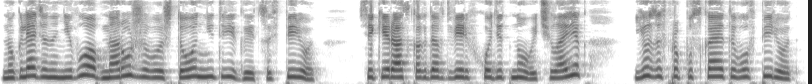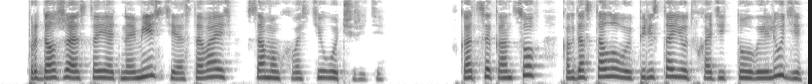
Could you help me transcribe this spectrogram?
Но, глядя на него, обнаруживаю, что он не двигается вперед. Всякий раз, когда в дверь входит новый человек, Йозеф пропускает его вперед, продолжая стоять на месте и оставаясь в самом хвосте очереди. В конце концов, когда в столовую перестают входить новые люди,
